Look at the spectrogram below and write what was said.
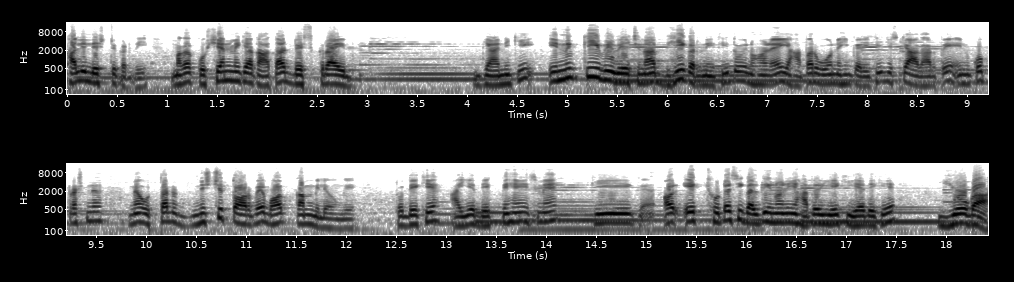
खाली लिस्ट कर दी। मगर क्वेश्चन में क्या कहा था? डिस्क्राइब यानी कि इनकी विवेचना भी करनी थी। तो इन्होंने यहाँ पर वो नहीं करी थी, जिसके आधार पे इनको प्रश्न में उत्तर निश्चित तौर पे बहुत कम मिले होंगे। तो देखिए, आइए देखते हैं इसमें। कि और एक छोटा सी गलती इन्होंने यहाँ पे ये की है, देखिए। योगा।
